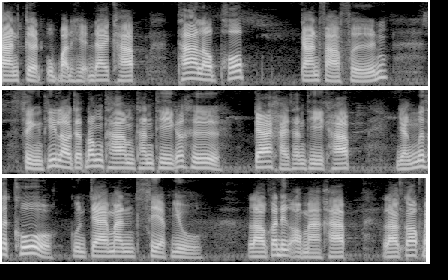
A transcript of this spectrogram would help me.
การเกิดอุบัติเหตุได้ครับ ถ้าเราพบการฝ่าฝืน สิ่งที่เราจะต้องทำทันทีก็คือ แก้ไขทันทีครับ อย่างเมื่อสักครู่กุญแจมันเสียบอยู่ เราก็ดึงออกมาครับ แล้วก็ไป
